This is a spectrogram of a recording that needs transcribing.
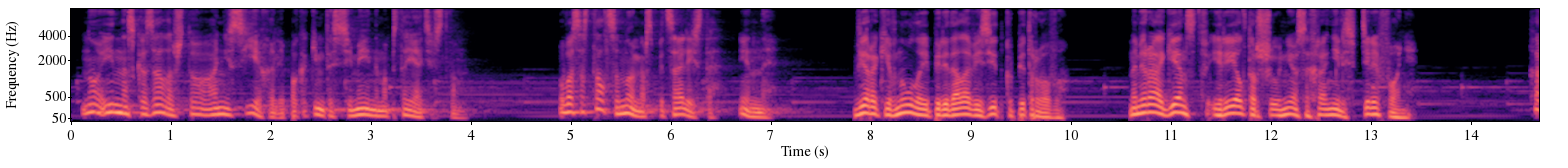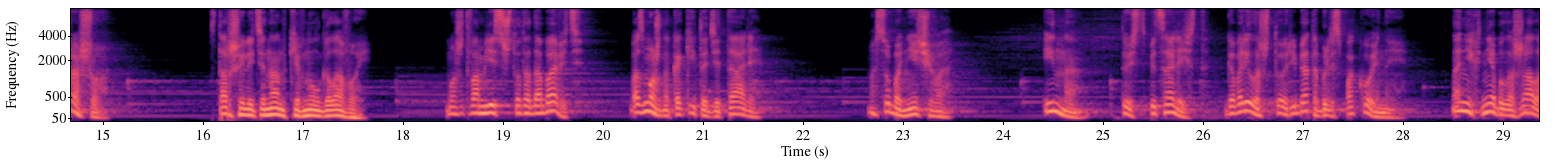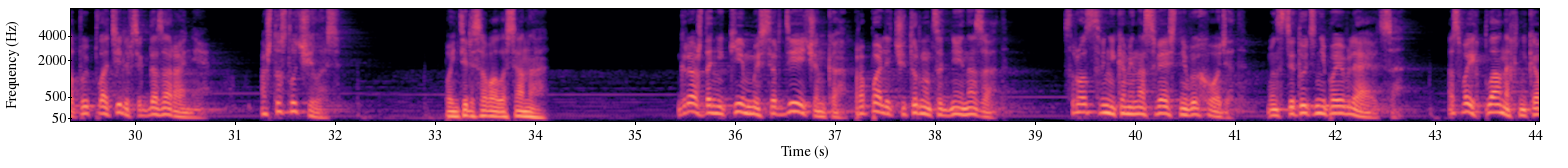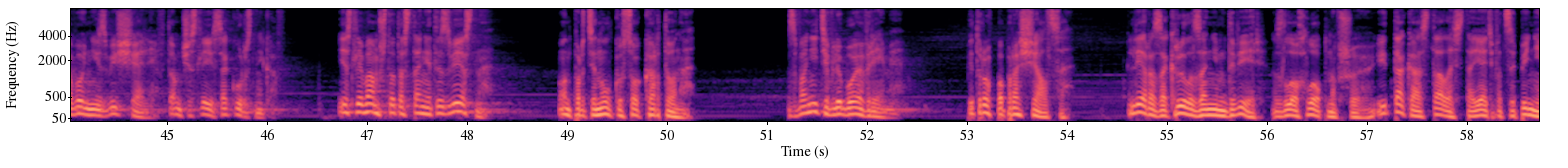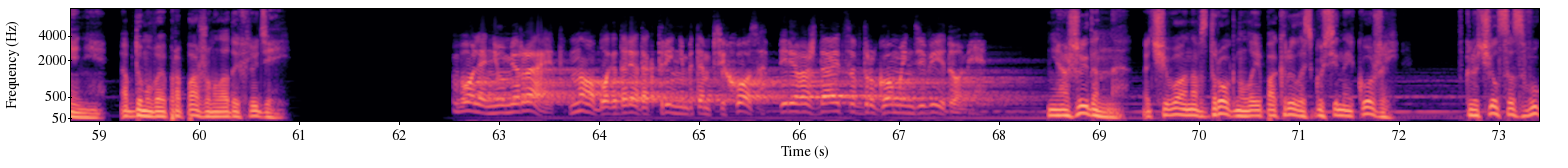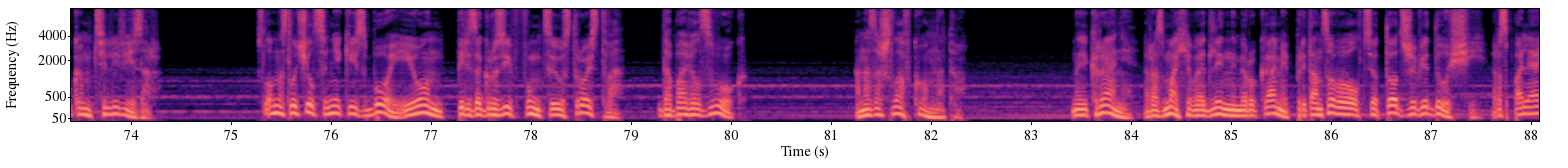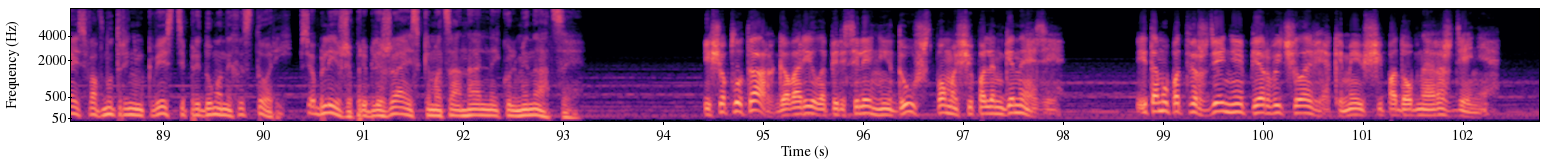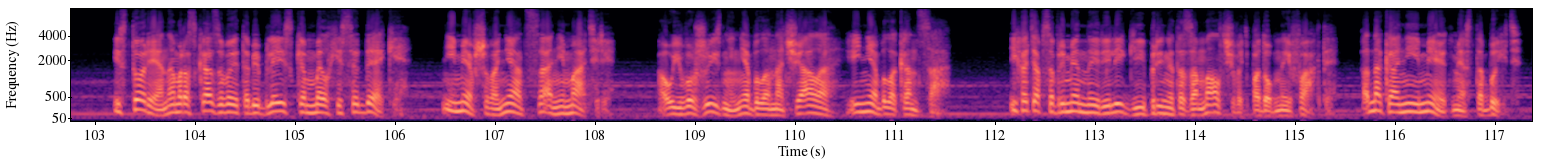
Но Инна сказала, что они съехали по каким-то семейным обстоятельствам. У вас остался номер специалиста, Инны?» Вера кивнула и передала визитку Петрову. Номера агентств и риэлторши у нее сохранились в телефоне. «Хорошо». Старший лейтенант кивнул головой. «Может, вам есть что-то добавить? Возможно, какие-то детали?» «Особо нечего. Инна, то есть специалист, говорила, что ребята были спокойные. На них не было жалоб и платили всегда заранее. А что случилось?» Поинтересовалась она. Граждане Ким и Сердейченко пропали 14 дней назад. С родственниками на связь не выходят, в институте не появляются. О своих планах никого не извещали, в том числе и сокурсников. Если вам что-то станет известно, он протянул кусок картона. Звоните в любое время. Петров попрощался. Лера закрыла за ним дверь, зло хлопнувшую, и так и осталась стоять в оцепенении, обдумывая пропажу молодых людей. Воля не умирает, но благодаря доктрине метемпсихоза перерождается в другом индивидууме. Неожиданно, отчего она вздрогнула и покрылась гусиной кожей, включился звуком телевизор. Словно случился некий сбой, и он, перезагрузив функции устройства, добавил звук. Она зашла в комнату. На экране, размахивая длинными руками, пританцовывал все тот же ведущий, распаляясь во внутреннем квесте придуманных историй, все ближе приближаясь к эмоциональной кульминации. Еще Плутар говорил о переселении душ с помощью паленгенезии. И тому подтверждение первый человек, имеющий подобное рождение. История нам рассказывает о библейском Мелхиседеке, не имевшего ни отца, ни матери, а у его жизни не было начала и не было конца. И хотя в современной религии принято замалчивать подобные факты, однако они имеют место быть.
